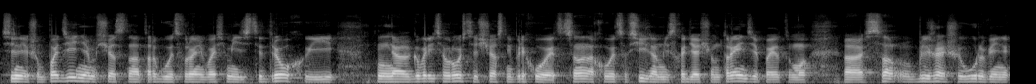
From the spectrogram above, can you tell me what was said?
сильнейшим падением. Сейчас она торгуется в районе 83, и э, говорить о росте сейчас не приходится. Цена находится в сильном нисходящем тренде, поэтому э, ближайший уровень,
